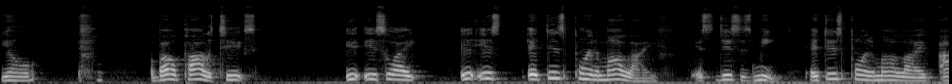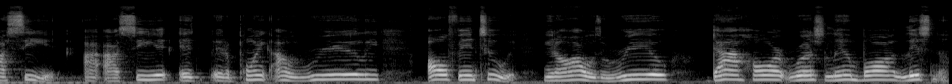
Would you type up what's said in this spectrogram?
you know about politics it, it's like it, it's at this point in my life, it's this is me. At this point in my life, I see it. I, I see it at, at a point I was really off into it. You know, I was a real die-hard Rush Limbaugh listener.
